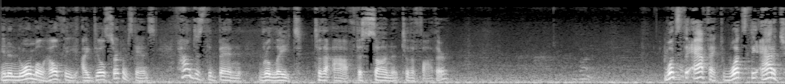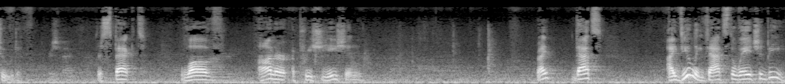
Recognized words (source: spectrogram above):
in a normal, healthy, ideal circumstance, how does the ben relate to the av, the son to the father? What's the affect? What's the attitude? Respect. Respect, love, honor, appreciation. Right? That's ideally that's the way it should be.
